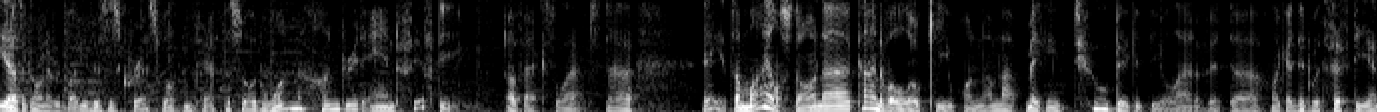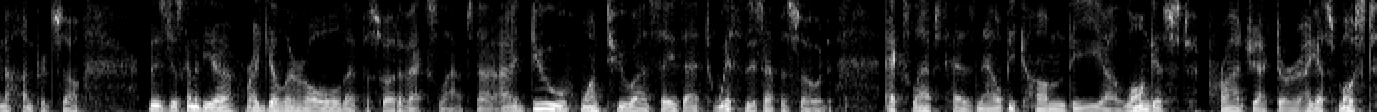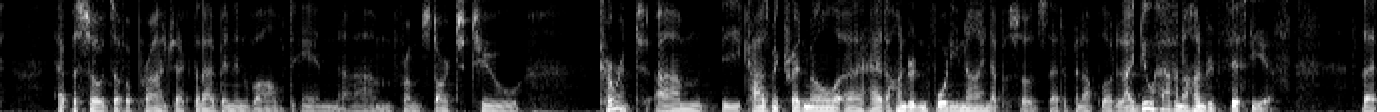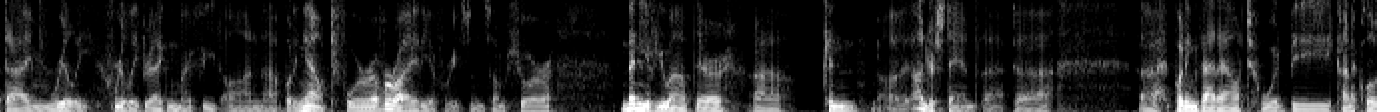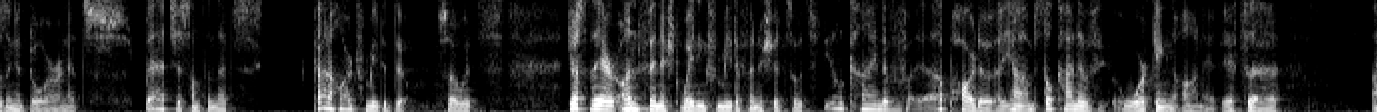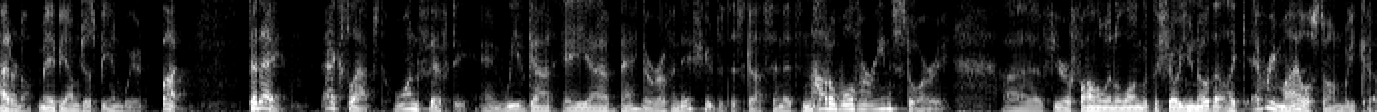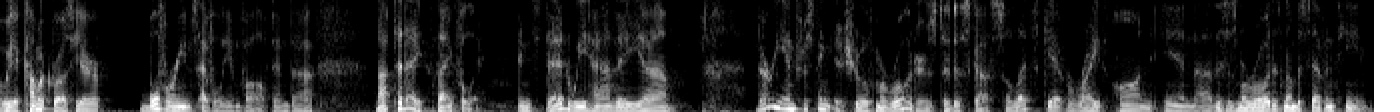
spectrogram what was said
Hey, how's it going, everybody? This is Chris. Welcome to episode 150 of X Lapsed. Uh, hey, it's a milestone, uh, kind of a low key one. I'm not making too big a deal out of it, uh, like I did with 50 and 100. So this is just going to be a regular old episode of X Lapsed. Uh, I do want to uh, say that with this episode, X Lapsed has now become the uh, longest project, or I guess most episodes of a project that I've been involved in um, from start to current. Um, the Cosmic Treadmill uh, had 149 episodes that have been uploaded. I do have an 150th that I'm really, really dragging my feet on uh, putting out for a variety of reasons. I'm sure many of you out there uh, can uh, understand that. Uh, uh, putting that out would be kind of closing a door, and it's that's just something that's kind of hard for me to do. So it's just there, unfinished, waiting for me to finish it. So it's still kind of a part of. Yeah, I'm still kind of working on it. It's a, I don't know. Maybe I'm just being weird, but today. X lapsed 150, and we've got a uh, banger of an issue to discuss, and it's not a Wolverine story. Uh, if you're following along with the show, you know that like every milestone we we come across here, Wolverine's heavily involved, and uh, not today, thankfully. Instead, we have a uh, very interesting issue of Marauders to discuss. So let's get right on in. Uh, this is Marauders number 17.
